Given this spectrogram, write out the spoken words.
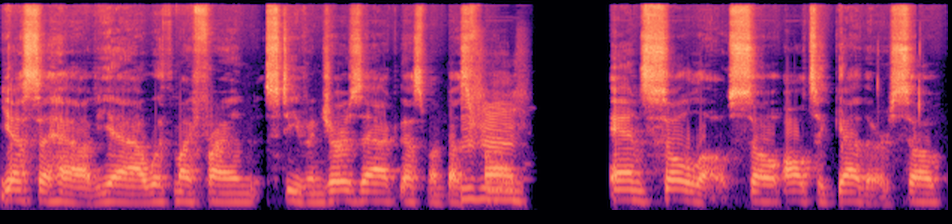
Yes, I have. Yeah, with my friend Steven Jerzak. That's my best Mhm. friend. And solo. So all together. So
